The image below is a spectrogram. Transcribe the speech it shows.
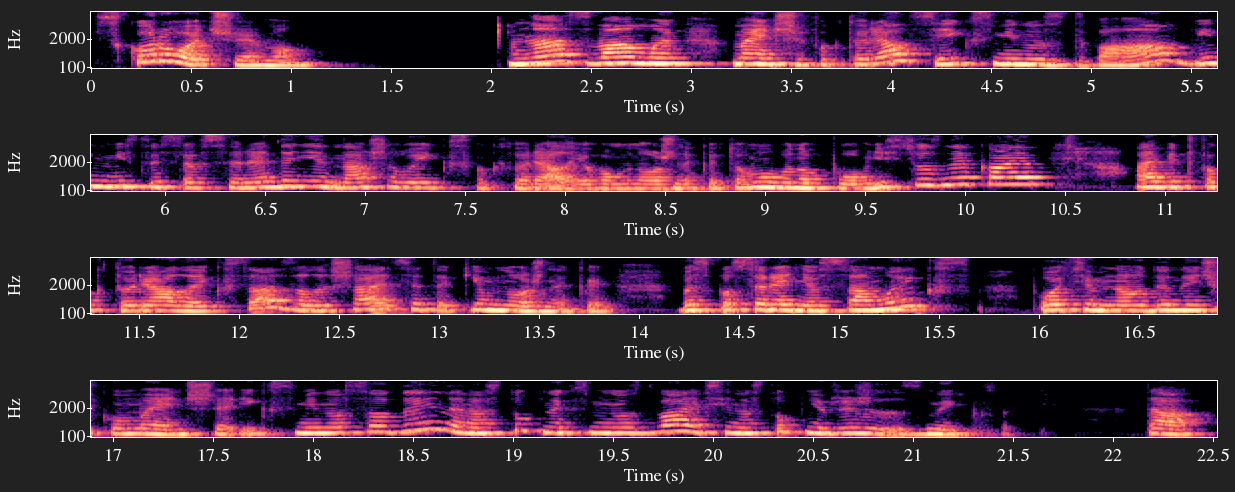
Скорочуємо. У нас з вами менший факторіал це х-2, він міститься всередині нашого х факторіала, його множники, тому воно повністю зникає, а від факторіала х залишаються такі множники. Безпосередньо сам х, потім на одиничку менше х-1, і наступне х-2, і всі наступні вже зникли. Так,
